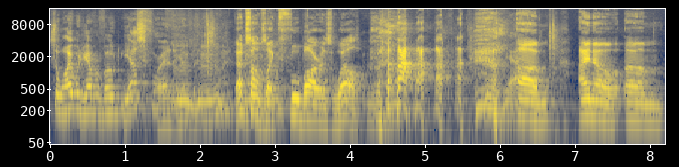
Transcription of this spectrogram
so why would you ever vote yes for any of these? That sounds like FUBAR as well. Yeah. Um, I know, um,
